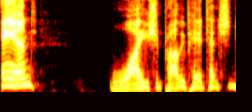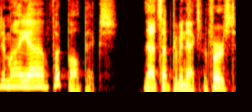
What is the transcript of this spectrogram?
and why you should probably pay attention to my uh, football picks. That's upcoming next. But first.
